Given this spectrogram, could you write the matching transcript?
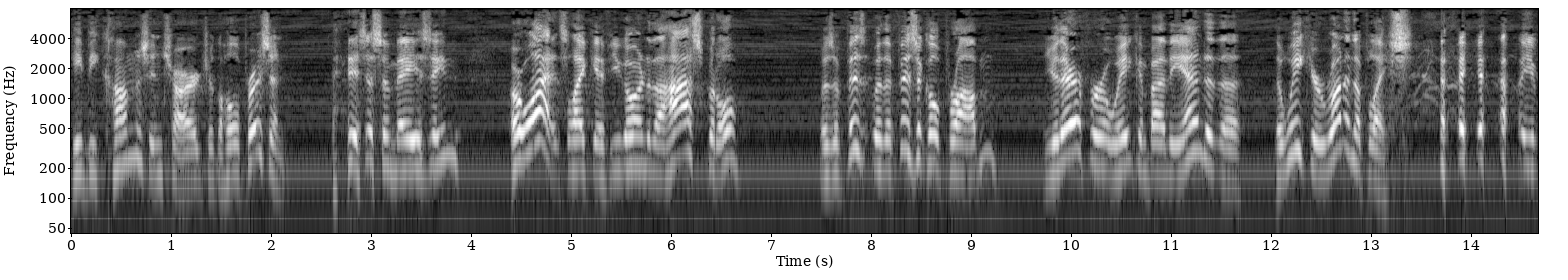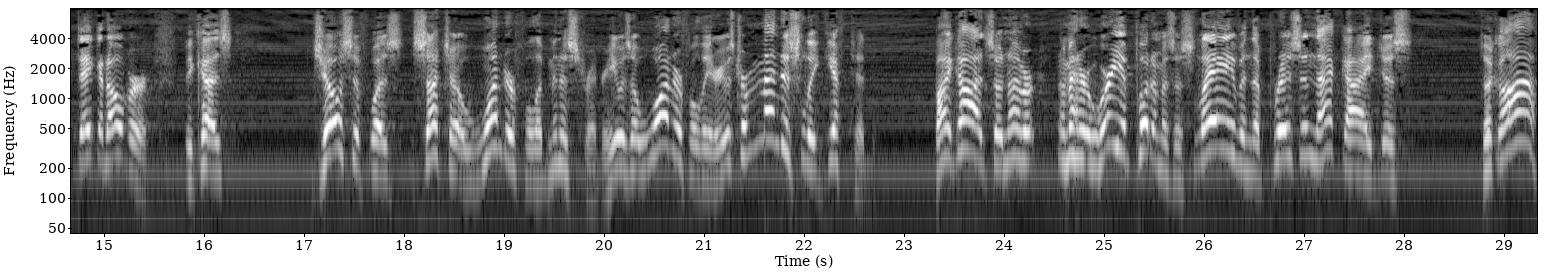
he becomes in charge of the whole prison. Is this amazing? Or what? It's like if you go into the hospital with a, phys- with a physical problem, you're there for a week, and by the end of the, the week, you're running the place. You've taken over because Joseph was such a wonderful administrator. He was a wonderful leader. He was tremendously gifted by God. So no, no matter where you put him as a slave in the prison, that guy just took off.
